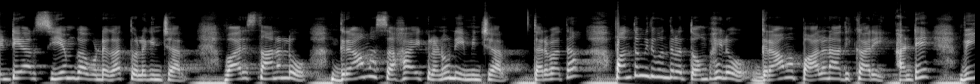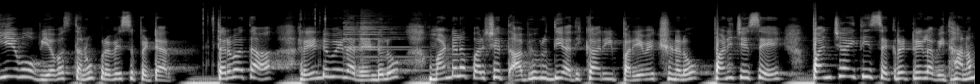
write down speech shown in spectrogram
ఎన్టీఆర్ సీఎంగా ఉండగా తొలగించారు. వారి స్థానంలో గ్రామ సహాయకులను నియమించారు. తర్వాత పంతొమ్మిది వందల తొంభైలో గ్రామ పాలనాధికారి అంటే విఏఓ వ్యవస్థను ప్రవేశపెట్టారు. తర్వాత రెండు వేల రెండులో మండల పరిషత్ అభివృద్ధి అధికారి పర్యవేక్షణలో పనిచేసే పంచాయతీ సెక్రటరీల విధానం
